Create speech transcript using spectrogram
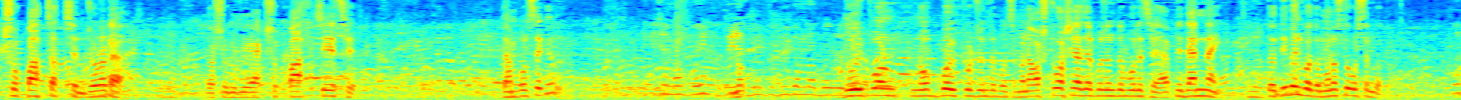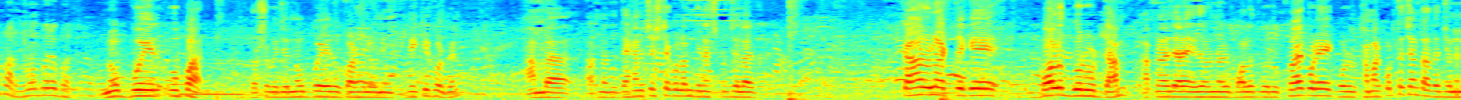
একশো পাঁচ। চাচ্ছেন জোড়াটা? দর্শক যে একশো পাঁচ চেয়েছে। দাম বলছে কেউ? দুই পয়েন্ট নব্বই পর্যন্ত বলছে। মানে অষ্টআশি হাজার পর্যন্ত বলেছে। আপনি দেন নাই। তো দিবেন কত? মনস্থ করছেন কত? নব্বইয়ের ওপার, দর্শকের যে নব্বইয়ের ওপার হলে উনি বিক্রি করবেন। আমরা আপনাদের দেখানোর চেষ্টা করলাম দিনাজপুর জেলার কাহারুলহাট থেকে বলদ গরুর দাম। আপনারা যারা এই ধরনের বলদ গরু ক্রয় করে গরুর খামার করতে চান, তাদের জন্য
